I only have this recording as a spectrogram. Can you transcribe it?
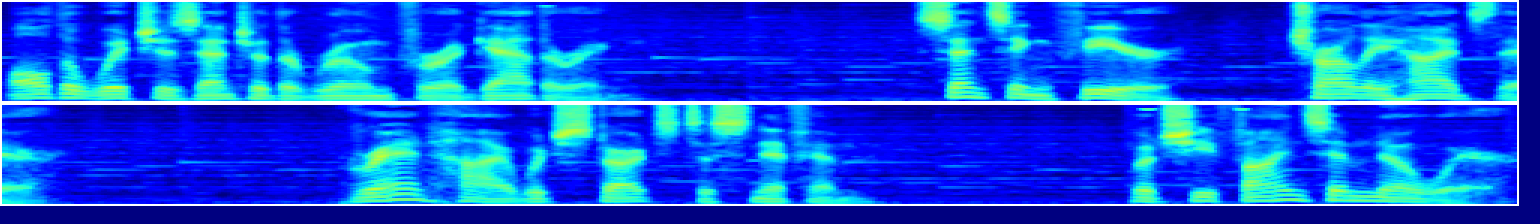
all the witches enter the room for a gathering. Sensing fear, Charlie hides there. Grand High Witch starts to sniff him. But she finds him nowhere.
